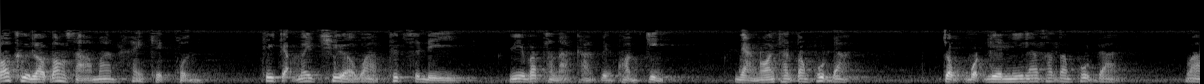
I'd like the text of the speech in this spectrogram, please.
ก็คือเราต้องสามารถให้เหตุผล ที่จะไม่เชื่อว่าทฤษฎีวิวัฒนาการเป็นความจริง อย่างน้อยท่านต้องพูดได้ จบบทเรียนนี้แล้วท่านต้องพูดได้ ว่า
